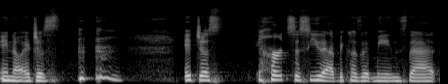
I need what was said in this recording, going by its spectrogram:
you know, it just, it just hurts to see that because it means that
